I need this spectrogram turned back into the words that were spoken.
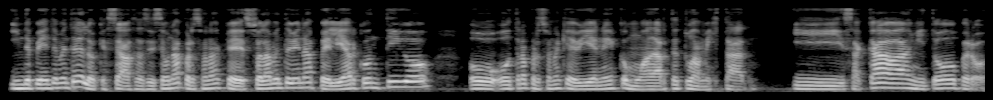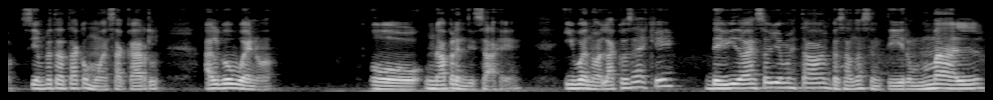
independientemente de lo que sea. O sea, si sea una persona que solamente viene a pelear contigo o otra persona que viene como a darte tu amistad y sacaban y todo, pero siempre trata como de sacar algo bueno o un aprendizaje. Y bueno, la cosa es que debido a eso yo me estaba empezando a sentir mal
